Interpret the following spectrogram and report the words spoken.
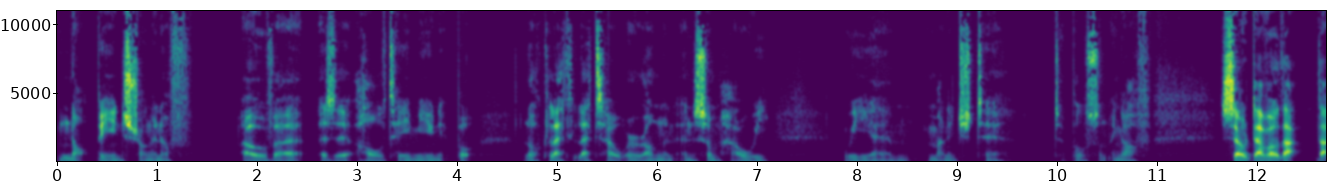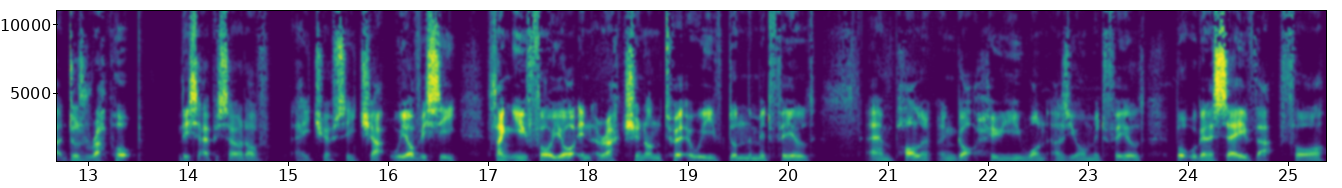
not being strong enough over as a whole team unit. But look, let let's hope we're wrong and, and somehow we we um, managed to to pull something off. So Davo, that that does wrap up this episode of HUFC chat. We obviously thank you for your interaction on Twitter. We've done the midfield um, poll and got who you want as your midfield, but we're going to save that for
